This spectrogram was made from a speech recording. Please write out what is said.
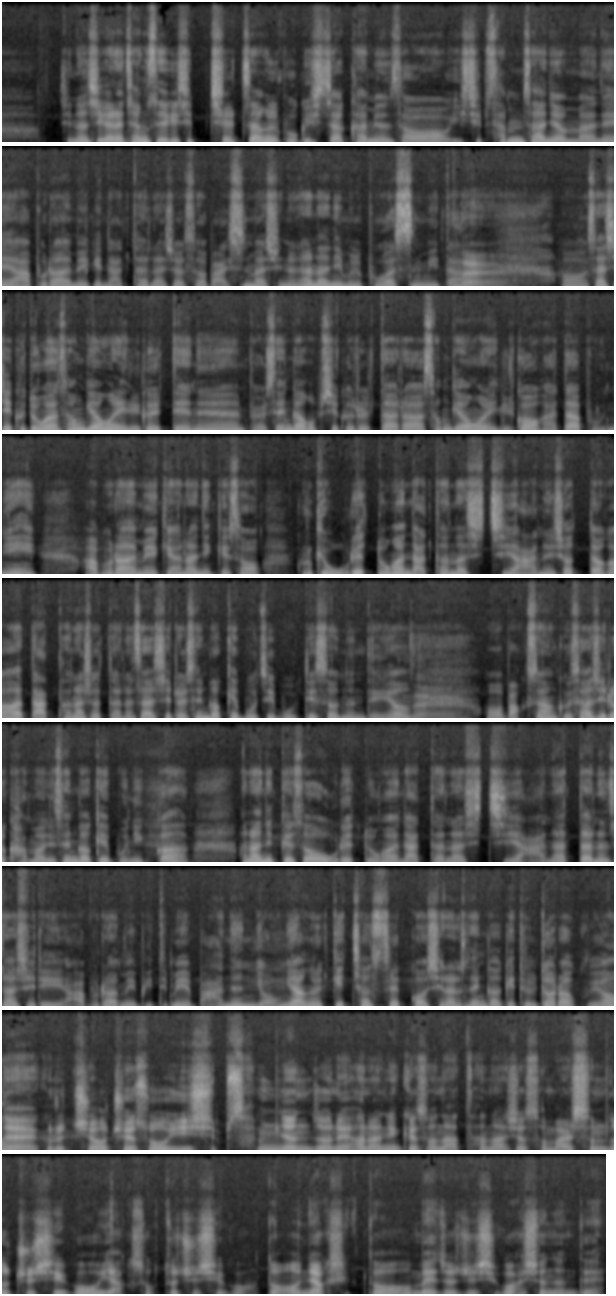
지난 시간에 창세기 17장을 보기 시작하면서 23, 4년 만에 아브라함에게 나타나셔서 말씀하시는 하나님을 보았습니다. 네. 어, 사실 그동안 성경을 읽을 때는 별 생각 없이 글을 따라 성경을 읽어가다 보니 아브라함에게 하나님께서 그렇게 오랫동안 나타나시지 않으셨다가 나타나셨다는 사실을 생각해 보지 못했었는데요. 네. 어, 막상 그 사실을 가만히 생각해 보니까 음. 하나님께서 오랫동안 나타나시지 않았다는 사실이 아브라함의 믿음에 많은 영향을 끼쳤을 것이라는 생각이 들더라고요. 네, 그렇죠. 최소 23년 전에 하나님께서 나타나셔서 말씀도 주시고 약속도 주시고 또 언약식도 맺어주시고 하셨는데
